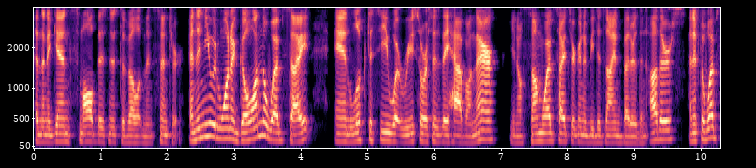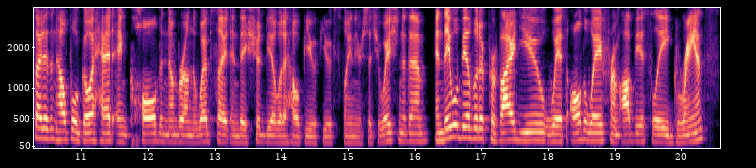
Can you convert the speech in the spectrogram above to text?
and then again, Small Business Development Center. And then you would want to go on the website and look to see what resources they have on there. You know, some websites are going to be designed better than others. And if the website isn't helpful, go ahead and call the number on the website and they should be able to help you if you explain your situation to them. And they will be able to provide you with all the way from obviously grants.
